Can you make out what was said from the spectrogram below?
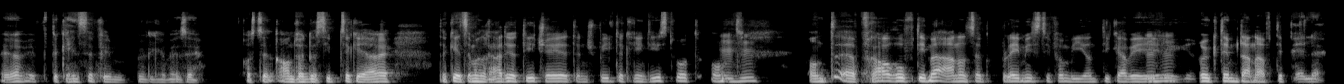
Ja, du kennst den Film möglicherweise aus den Anfang der 70er Jahre. Da geht es um einen Radio-DJ, den spielt der Clint Eastwood und, mhm. und äh, Frau ruft immer an und sagt, Play Misty von mir und die, glaube ich, mhm. rückt ihm dann auf die Pelle.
